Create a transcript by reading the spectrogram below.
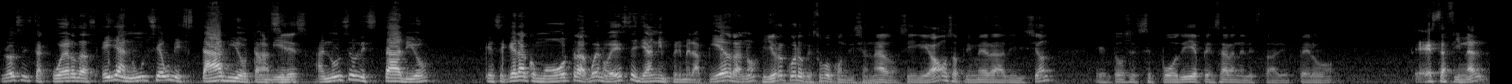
no sé si te acuerdas, ella anuncia un estadio también. Así es. Anuncia un estadio que se queda como otra. Bueno, ese ya ni primera piedra, ¿no? Y yo recuerdo que estuvo condicionado. Si llegamos a primera división, entonces se podía pensar en el estadio. Pero esta final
